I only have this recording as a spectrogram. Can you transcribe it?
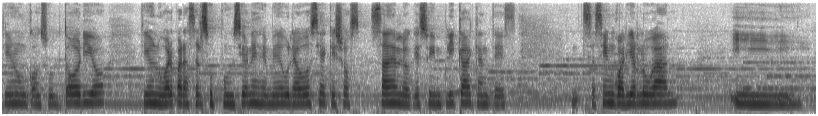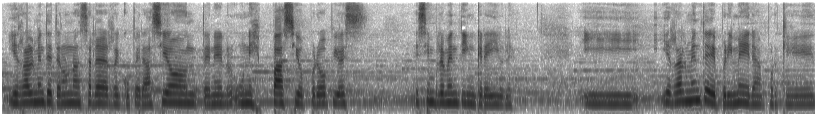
tienen un consultorio, tienen un lugar para hacer sus punciones de médula ósea, que ellos saben lo que eso implica, que antes se hacía en cualquier lugar. Y, realmente tener una sala de recuperación, tener un espacio propio es, es simplemente increíble. Y, y realmente de primera, porque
